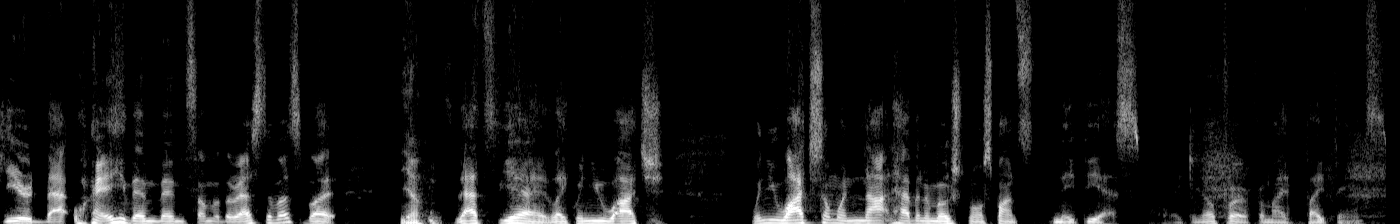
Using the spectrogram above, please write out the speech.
geared that way than than some of the rest of us. But Yeah. that's yeah. Like when you watch when you watch someone not have an emotional response, Nate Diaz. Like you know, for for my fight fans.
